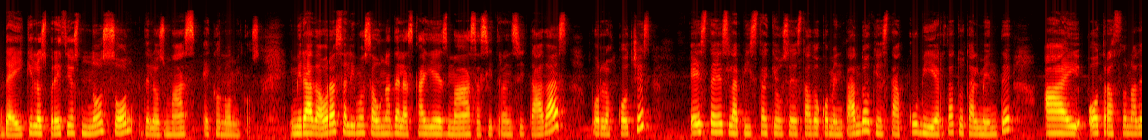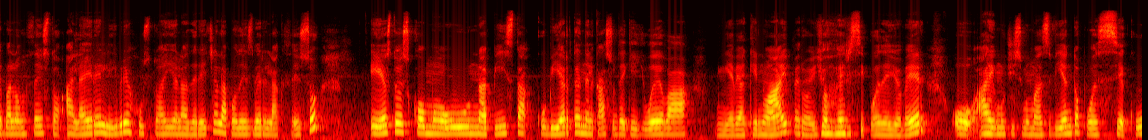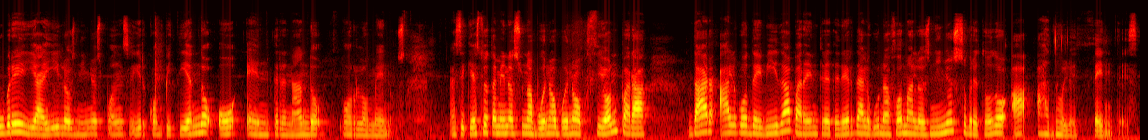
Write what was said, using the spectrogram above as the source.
de ahí que los precios no son de los más económicos. Y mirad, ahora salimos a una de las calles más así transitadas por los coches. Esta es la pista que os he estado comentando, que está cubierta totalmente. Hay otra zona de baloncesto al aire libre, justo ahí a la derecha, la podéis ver el acceso. Y esto es como una pista cubierta en el caso de que llueva nieve aquí no hay, pero llover si puede llover o hay muchísimo más viento, pues se cubre y ahí los niños pueden seguir compitiendo o entrenando por lo menos. Así que esto también es una buena, buena opción para dar algo de vida, para entretener de alguna forma a los niños, sobre todo a adolescentes.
